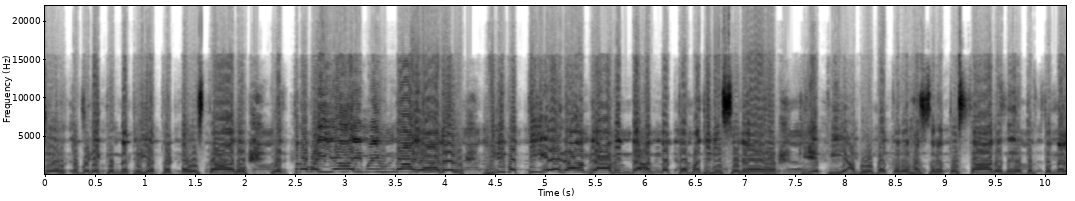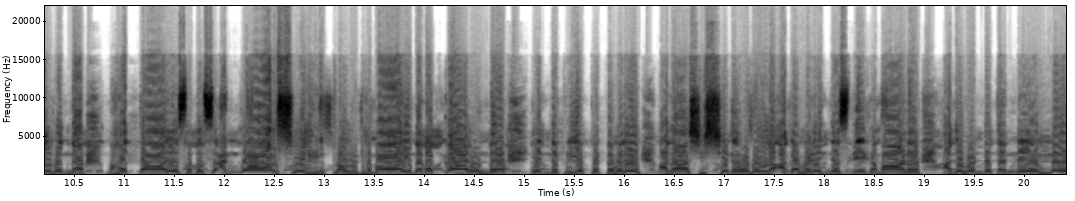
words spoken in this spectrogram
ചേർത്തു പിടിക്കുന്ന പ്രിയപ്പെട്ട ഉസ്താദ് എത്ര വയ്യായ്മയുണ്ടായാലും ഇരുപത്തിയേഴാം രാവിന്റെ അന്നത്തെ മജിലിസിന് കെ പി അബൂബക്കർ ഹസ്രത്ത് ഉസ്താദ് നേതൃത്വം നൽകുന്ന മഹത്തായ സദസ് അൻവാർ ശേരിയിൽ പ്രൗഢമായി നടക്കാറുണ്ട്. എന്റെ പ്രിയപ്പെട്ടവരെ അതാ ശിഷ്യനോടുള്ള അകമഴിഞ്ഞ സ്നേഹമാണ്. അതുകൊണ്ട് തന്നെയല്ലേ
